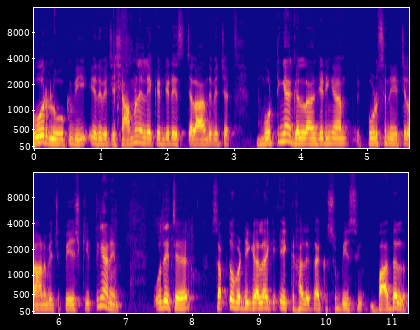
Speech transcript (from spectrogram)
ਹੋਰ ਲੋਕ ਵੀ ਇਹਦੇ ਵਿੱਚ ਸ਼ਾਮਲ ਨੇ। ਲੇਕਿਨ ਜਿਹੜੇ ਇਸ ਚਲਾਨ ਦੇ ਵਿੱਚ ਮੋਟੀਆਂ ਗੱਲਾਂ ਜਿਹੜੀਆਂ ਪੁਲਿਸ ਨੇ ਚਲਾਨ ਵਿੱਚ ਪੇਸ਼ ਕੀਤੀਆਂ ਨੇ, ਉਹਦੇ ਚ ਸਭ ਤੋਂ ਵੱਡੀ ਗੱਲ ਹੈ ਕਿ ਇੱਕ ਹਾਲੇ ਤੱਕ ਸੁਬੀਰ ਸਿੰਘ ਬਾਦਲ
